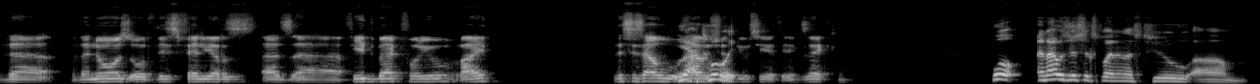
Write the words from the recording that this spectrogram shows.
the the no's or these failures as uh, feedback for you right? This is how yeah, how totally. should you see it exactly. Well and i was just explaining this to um,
